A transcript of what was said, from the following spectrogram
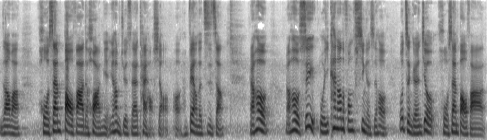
你知道吗？火山爆发的画面，因为他们觉得实在太好笑了哦，非常的智障。然后，然后，所以我一看到那封信的时候，我整个人就火山爆发了。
